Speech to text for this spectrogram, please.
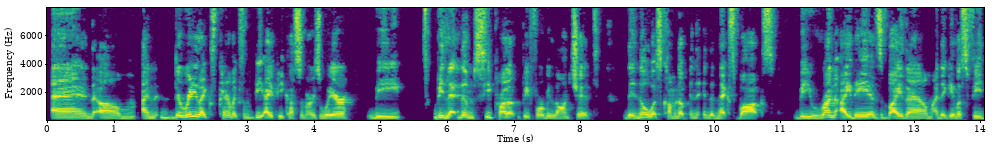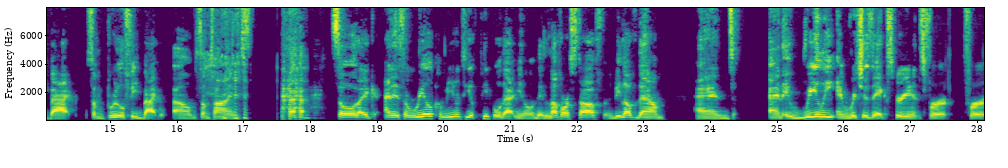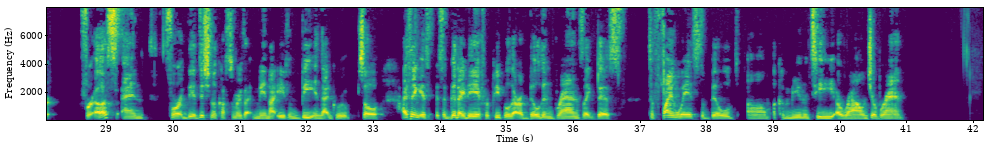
And, um, and they're really like kind of like some VIP customers where we, we let them see product before we launch it. They know what's coming up in the, in the next box. We run ideas by them and they give us feedback, some brutal feedback, um, sometimes. So like, and it's a real community of people that, you know, they love our stuff and we love them. And, and it really enriches the experience for, for, for us and for the additional customers that may not even be in that group. So I think it's, it's a good idea for people that are building brands like this to find ways to build um, a community around your brand.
